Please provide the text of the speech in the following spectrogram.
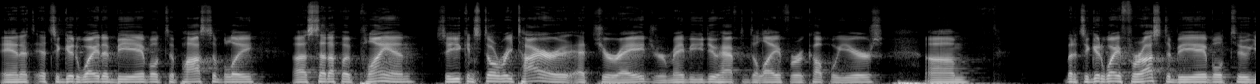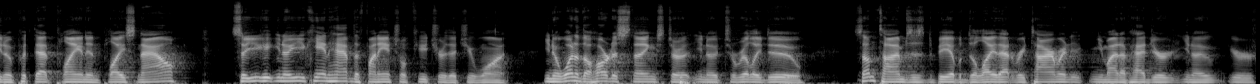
and it, it's a good way to be able to possibly uh, set up a plan so you can still retire at your age, or maybe you do have to delay for a couple years. Um, but it's a good way for us to be able to, you know, put that plan in place now, so you you know you can have the financial future that you want. You know, one of the hardest things to you know to really do sometimes is to be able to delay that retirement. You might have had your you know your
